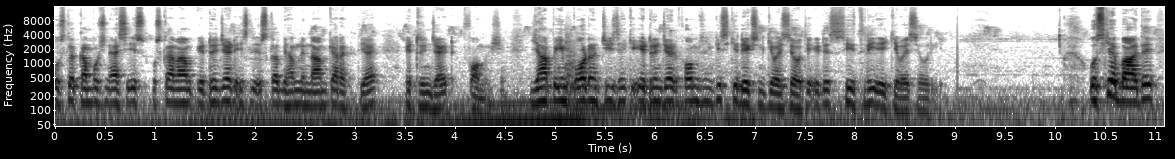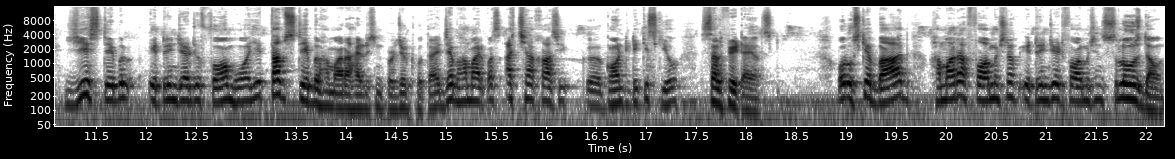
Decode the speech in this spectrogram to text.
उसका कंपोजिशन ऐसी इस, उसका नाम इट्रिंजाइट इसलिए उसका भी हमने नाम क्या रख दिया है? इट्रिंजाइट फॉर्मेशन यहाँ पे इंपॉर्टेंट चीज़ है कि इट्रिंजाइट फॉर्मेशन किसकी रिएक्शन की वजह से होती है? It is C three A की वजह से हो रही है। उसके बाद ये स्टेबल इट्रिंजाइट जो फॉर्म हुआ, ये तब स्टेबल हमारा हाइड्रेशन प्रोजेक्ट होता है, जब हमारे पास अच्छा खासी क्वांटिटी किसकी हो? सल्फेट आयर्स की। और उसके बाद हमारा formation of ettringite formation slows down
